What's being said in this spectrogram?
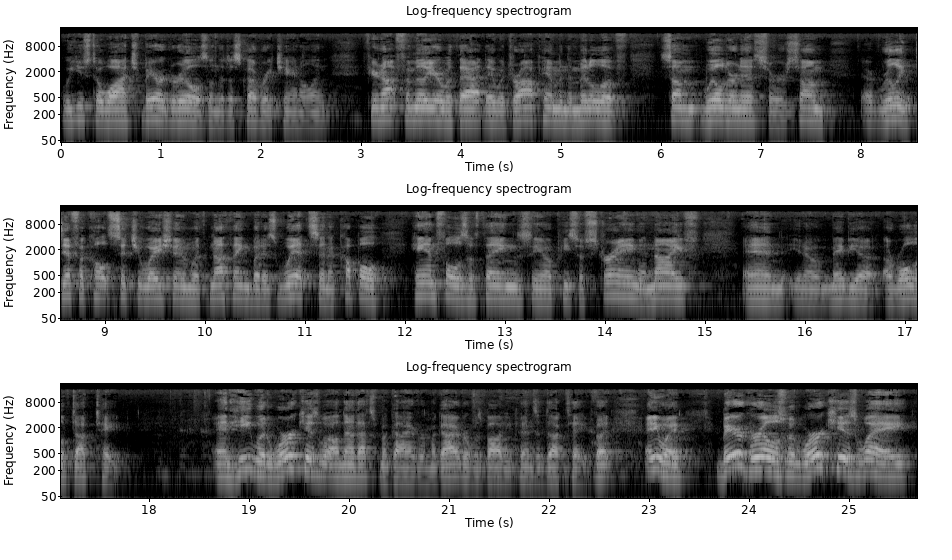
We used to watch Bear Grylls on the Discovery Channel, and if you're not familiar with that, they would drop him in the middle of some wilderness or some uh, really difficult situation with nothing but his wits and a couple handfuls of things, you know, a piece of string, a knife, and, you know, maybe a, a roll of duct tape. And he would work his well. Now that's MacGyver. MacGyver was bobby pins and duct tape. But anyway, Bear Grylls would work his way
